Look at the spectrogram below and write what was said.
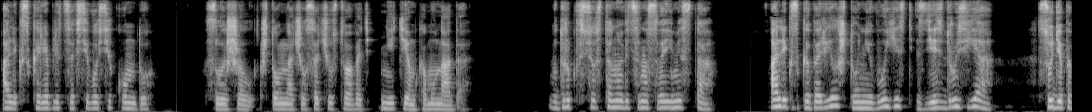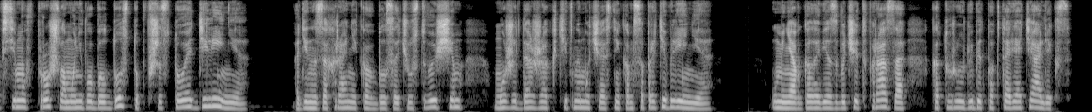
Алекс колеблется всего секунду. Слышал, что он начал сочувствовать не тем, кому надо. Вдруг все становится на свои места. Алекс говорил, что у него есть здесь друзья. Судя по всему, в прошлом у него был доступ в шестое отделение. Один из охранников был сочувствующим, может, даже активным участником сопротивления. У меня в голове звучит фраза, которую любит повторять Алекс.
